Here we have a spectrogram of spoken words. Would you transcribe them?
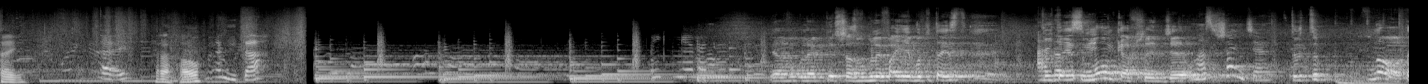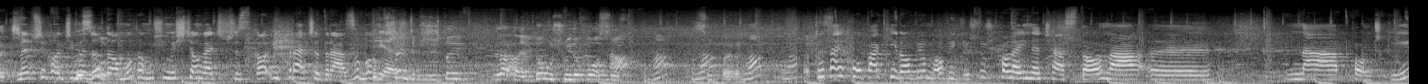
Hej, Hej, Rafał. Anita. Ja w ogóle pierwszy raz w ogóle fajnie, bo tutaj jest, tutaj jest mąka wszędzie. U nas wszędzie. To, to, no, tak My przychodzimy do domu, to musimy ściągać wszystko i prać od razu, bo To wiesz. wszędzie przecież to lata i do uszu i do włosów. No, no, no, Super. No, no. Tutaj chłopaki robią, o widzisz, już kolejne ciasto na, y, na pączki.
